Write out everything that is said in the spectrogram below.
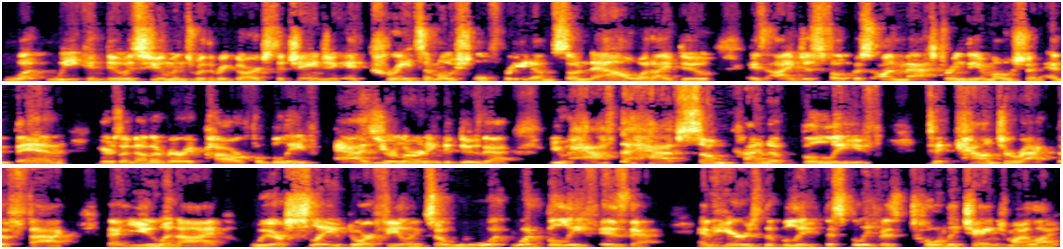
what we can do as humans with regards to changing. It creates emotional freedom. So now what I do is I just focus on mastering the emotion. And then here's another very powerful belief. As you're learning to do that, you have to have some kind of belief to counteract the fact that you and I, we are slave to our feelings. So what, what belief is that? And here's the belief. This belief has totally changed my life.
